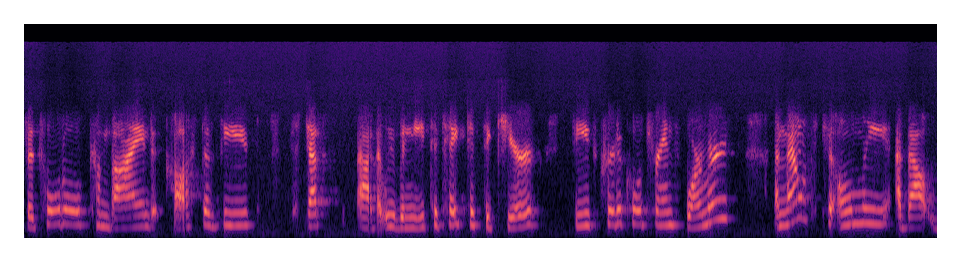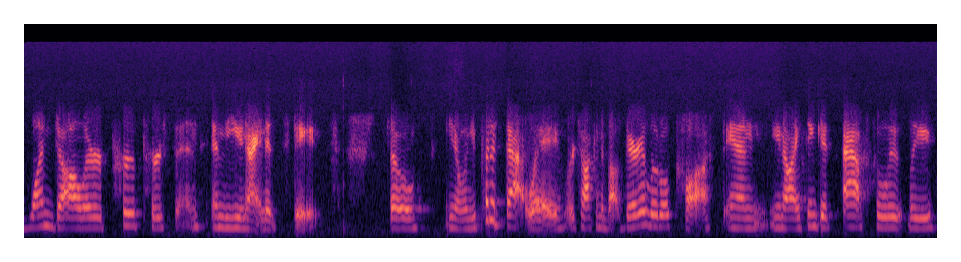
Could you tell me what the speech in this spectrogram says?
the total combined cost of these steps uh, that we would need to take to secure these critical transformers amounts to only about $1 per person in the United States. So, you know, when you put it that way, we're talking about very little cost. And, you know, I think it's absolutely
